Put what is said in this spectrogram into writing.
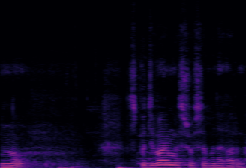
Ну, сподіваємось, що все буде гарно.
